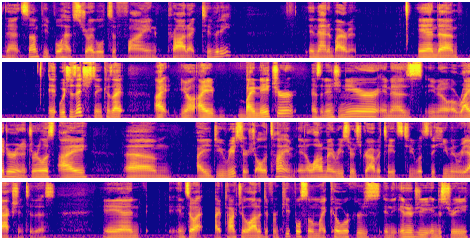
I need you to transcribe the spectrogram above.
that some people have struggled to find productivity in that environment, and um, it, which is interesting because I, I, you know, I by nature as an engineer and as you know a writer and a journalist, I. Um, I do research all the time, and a lot of my research gravitates to what's the human reaction to this. And and so I, have talked to a lot of different people, some of my coworkers in the energy industry,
